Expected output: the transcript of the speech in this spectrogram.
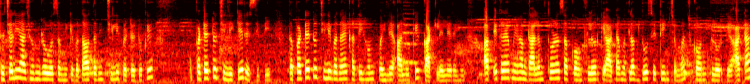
तो चलिए आज हम रउआ सबनी के बताओ तनी चिली पटेटो के पोटैटो चिली के रेसिपी। तो पटेटो चिली बनाए खातिर हम पहले आलू के काट ले ले रही। अब एकरा में हम डालम थोड़ा सा कॉर्नफ्लोर के आटा मतलब दो से तीन चम्मच कॉर्नफ्लोर के आटा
